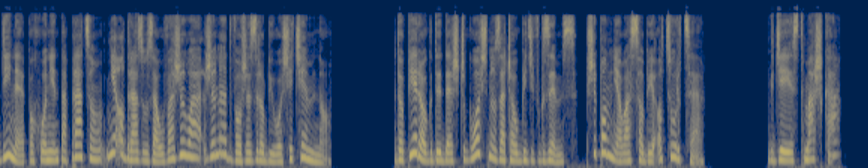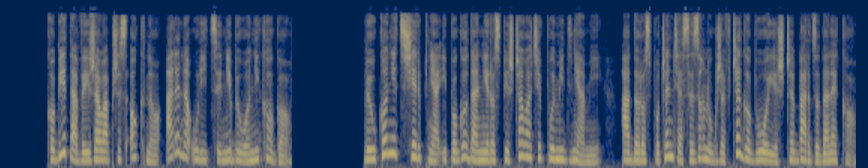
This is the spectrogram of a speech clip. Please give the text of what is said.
Dinę, pochłonięta pracą, nie od razu zauważyła, że na dworze zrobiło się ciemno. Dopiero gdy deszcz głośno zaczął bić w gzyms, przypomniała sobie o córce. Gdzie jest Maszka? Kobieta wyjrzała przez okno, ale na ulicy nie było nikogo. Był koniec sierpnia i pogoda nie rozpieszczała ciepłymi dniami, a do rozpoczęcia sezonu grzewczego było jeszcze bardzo daleko.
